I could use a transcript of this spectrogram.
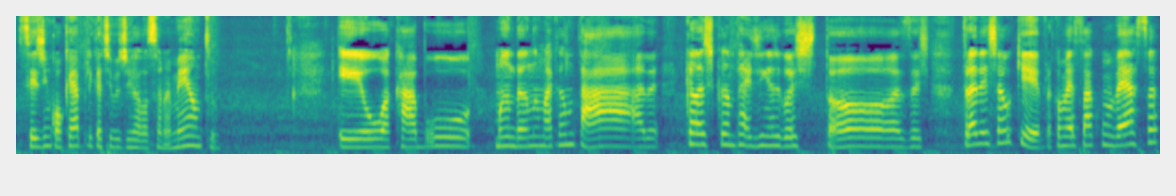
seja em qualquer aplicativo de relacionamento, eu acabo mandando uma cantada, aquelas cantadinhas gostosas, pra deixar o quê? Pra começar a conversa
